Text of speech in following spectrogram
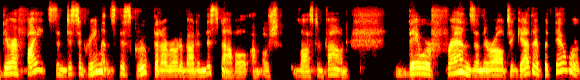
there are fights and disagreements. This group that i wrote about in this novel um, lost and found they were friends and they're all together but there were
